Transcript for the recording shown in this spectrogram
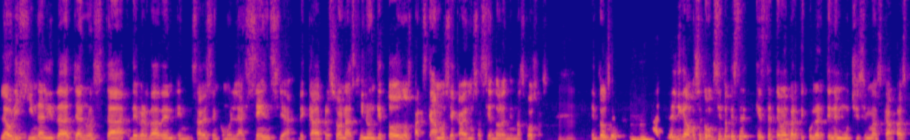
la originalidad ya no está de verdad en, ¿sabes? En como en la esencia de cada persona, sino en que todos nos parezcamos y acabemos haciendo las mismas cosas. Entonces, digamos, o sea, como que siento que este, que este tema en particular tiene muchísimas capas,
